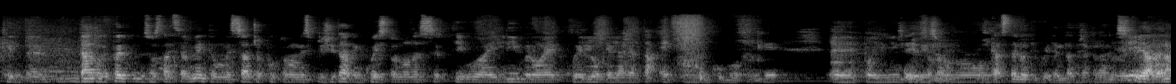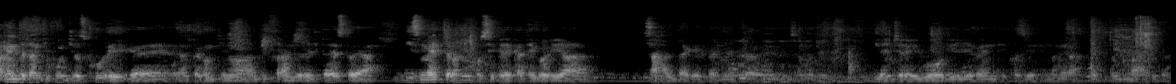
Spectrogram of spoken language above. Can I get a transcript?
che, eh, dato che poi sostanzialmente un messaggio appunto non esplicitato in questo non assertivo è il libro è quello che in realtà è un incubo perché e poi gli incubi sì, sono... Il castello di cui tentate parlare sì, ha veramente tanti punti oscuri che in realtà continua a diffrangere il testo e a dismettere ogni possibile categoria salda che permetta insomma, di leggere i luoghi, gli eventi così in maniera dogmatica.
